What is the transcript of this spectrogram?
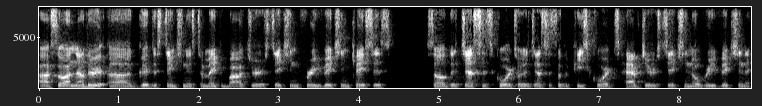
Uh, so another uh, good distinction is to make about jurisdiction for eviction cases. So the justice courts or the justice of the peace courts have jurisdiction over eviction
